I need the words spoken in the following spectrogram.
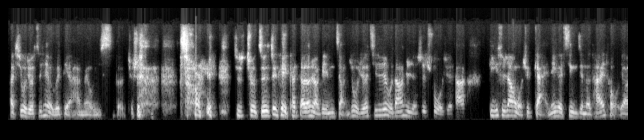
啊，其实我觉得之前有个点还蛮有意思的，就是，sorry，就是就觉得这可以看调调长给你们讲，就我觉得其实我当时人事处，我觉得他第一次让我去改那个信件的 title，要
